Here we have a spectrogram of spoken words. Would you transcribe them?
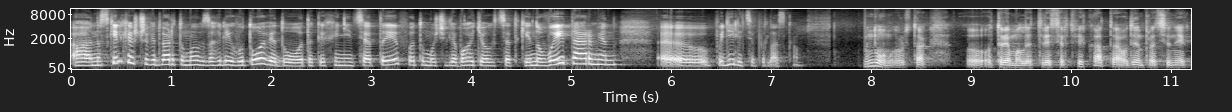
наскільки, якщо відверто, ми взагалі готові до таких ініціатив, тому що для багатьох це такий новий термін. Поділіться, будь ласка. Минулого року так отримали три сертифікати: один працівник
